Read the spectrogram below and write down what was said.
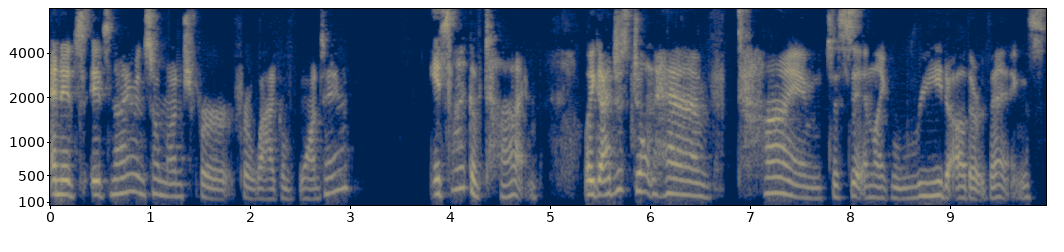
And it's it's not even so much for for lack of wanting. It's lack of time. Like I just don't have time to sit and like read other things.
